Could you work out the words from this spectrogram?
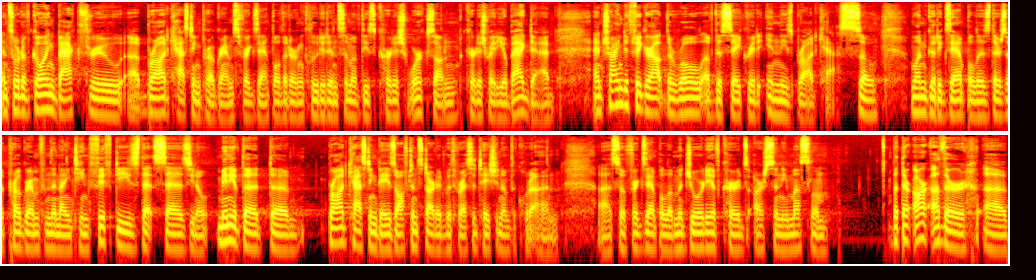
and sort of going back through uh, broadcasting programs, for example, that are included in some of these Kurdish works on Kurdish Radio Baghdad and trying to figure out the role of the sacred in these broadcasts. So, one good example is there's a program from the 1950s that says, you know, many of the, the broadcasting days often started with recitation of the Quran. Uh, so, for example, a majority of Kurds are Sunni Muslim. But there are other uh,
